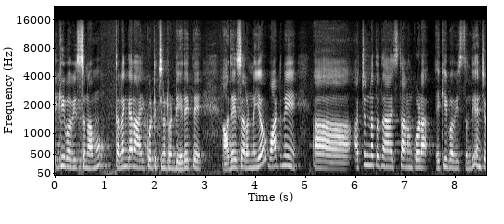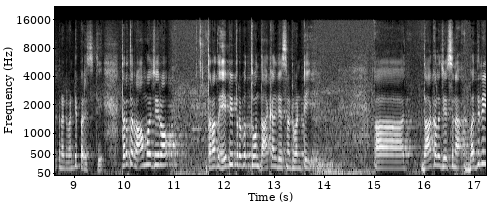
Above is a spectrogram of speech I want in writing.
ఏకీభవిస్తున్నాము. తెలంగాణ హైకోర్టు ఇచ్చినటువంటి ఏదైతే ఆదేశాలు ఉన్నాయో వాటిని అత్యున్నత స్థానం కూడా ఏకీభవిస్తుంది అని చెప్పినటువంటి పరిస్థితి. తర్వాత రామోజీరావు తర్వాత ఏపీ ప్రభుత్వం దాఖలు చేసినటువంటి దాఖలు చేసిన బదిలీ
